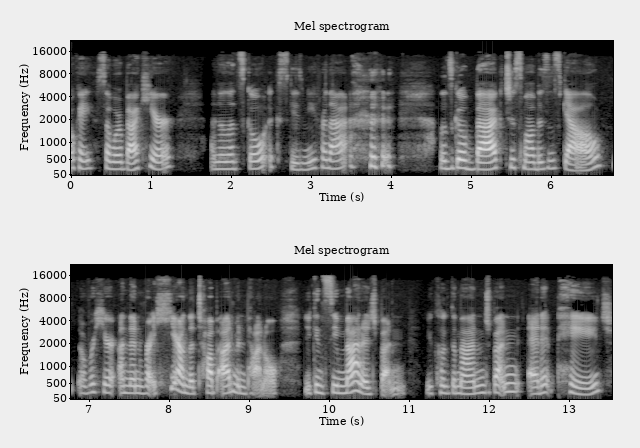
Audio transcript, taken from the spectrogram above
Okay, so we're back here. And then let's go, excuse me for that. let's go back to Small Business Gal over here and then right here on the top admin panel you can see manage button. You click the manage button edit page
